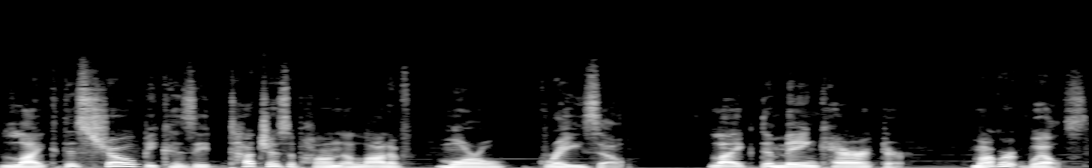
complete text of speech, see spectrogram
like this show because it touches upon a lot of moral gray zone. Like the main character, Margaret Wells.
